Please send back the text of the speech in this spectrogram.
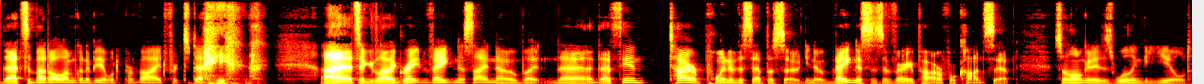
that's about all I'm going to be able to provide for today. uh, it's a lot of great vagueness, I know, but that, that's the entire point of this episode. You know, vagueness is a very powerful concept, so long as it is willing to yield.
